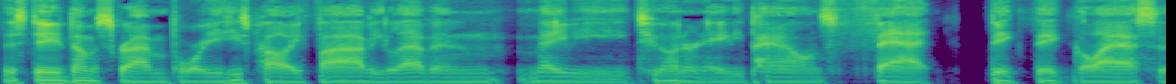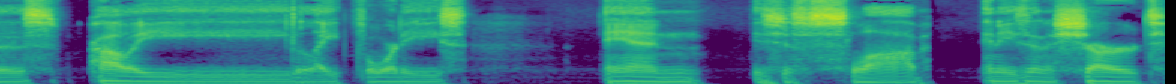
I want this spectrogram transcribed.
this dude, I'm describing for you. He's probably 5'11, maybe 280 pounds, fat, big, thick glasses, probably late 40s. And he's just a slob. And he's in a shirt,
